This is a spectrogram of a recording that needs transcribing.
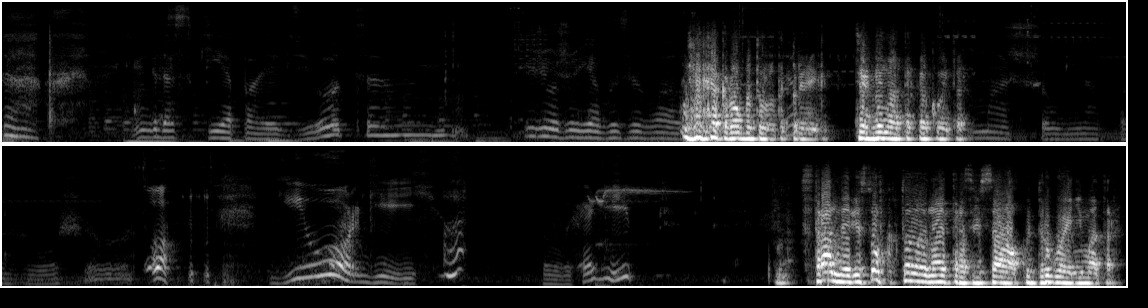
Так, к доске пойдет. Сережу я вызывала. Как робот уже так проверяет. Терминатор какой-то. Машу Напорошева. О! Георгий! Выходи. Странная рисовка. Кто на этот раз рисовал? Какой-то другой аниматор.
